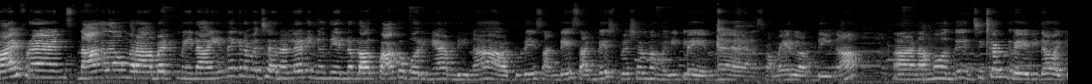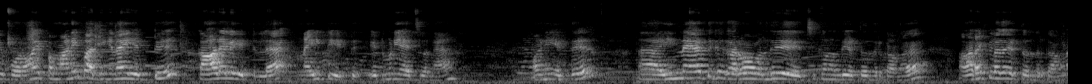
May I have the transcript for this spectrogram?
ஹாய் ஃப்ரெண்ட்ஸ் நாங்கள் தான் உங்கள் ராபர்ட் மீனா. இன்னைக்கு நம்ம சேனலில் நீங்கள் வந்து என்ன vlog பார்க்க போறீங்க அப்படின்னா டுடே சண்டே சண்டே ஸ்பெஷல் நம்ம வீட்டில் என்ன சமையல் அப்படின்னா நம்ம வந்து சிக்கன் கிரேவி தான் வைக்க போகிறோம் இப்போ மணி பார்த்தீங்கன்னா எட்டு காலையில் எட்டில் நைட்டு எட்டு. எட்டு மணி ஆயிடுச்சுலங்க. மணி எட்டு. இந்நேரத்துக்கு கருவா வந்து சிக்கன் வந்து எடுத்து வந்திருக்காங்க. அரை கிலோ தான் எடுத்து வந்திருக்காங்க.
